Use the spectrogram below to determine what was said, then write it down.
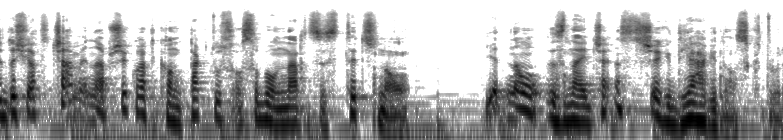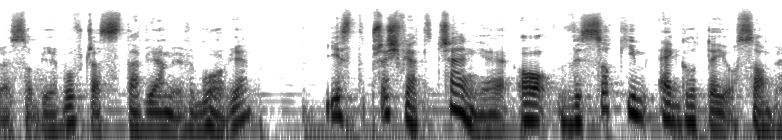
Kiedy doświadczamy na przykład kontaktu z osobą narcystyczną, jedną z najczęstszych diagnoz, które sobie wówczas stawiamy w głowie, jest przeświadczenie o wysokim ego tej osoby.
